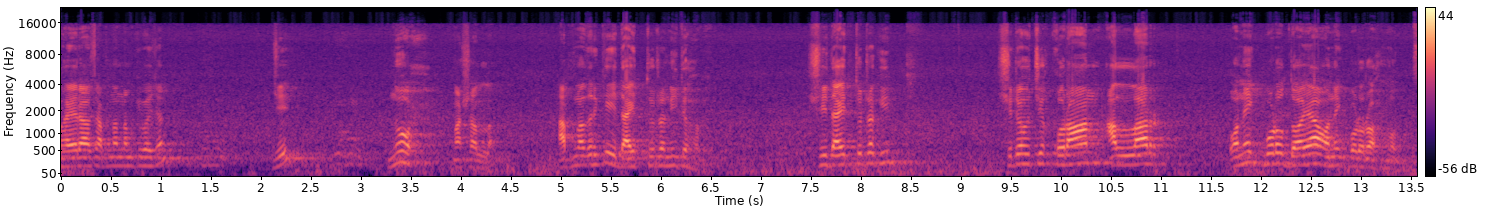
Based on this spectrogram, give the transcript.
ভাইয়েরা আছে আপনার নাম কি ভাইজান? জি? নোহ মাশাল্লাহ আপনাদেরকে এই দায়িত্বটা নিতে হবে। সেই দায়িত্বটা কি? সেটা হচ্ছে কোরআন আল্লাহর অনেক বড় দয়া, অনেক বড় রহমত।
